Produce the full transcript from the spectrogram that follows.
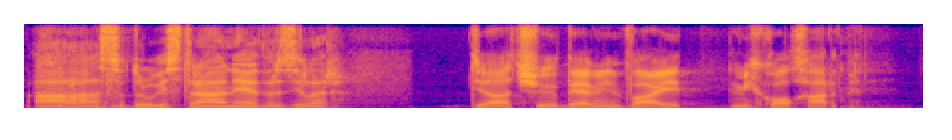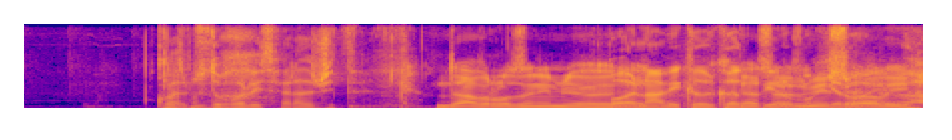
a sa druge strane Edward Ziller. Ja ću Devin White, Mihol Hardman. Koje smo se dogovorili sve različite. Da, vrlo zanimljivo je. Ovo je navika kad Ja sam biramo razmišljao, ali... heroje.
